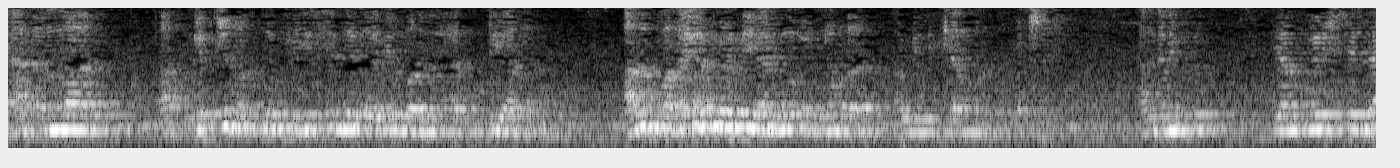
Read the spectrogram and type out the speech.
ഞാൻ അന്ന് വിളിച്ചു പറഞ്ഞു ഫീസിന്റെ കാര്യം പറഞ്ഞ കുട്ടിയാണ്. അത് പറയാൻ വേണ്ടിയായിരുന്നു എന്നോട് അവിടെ ഇരിക്കാൻ പറഞ്ഞത്. പക്ഷേ അങ്ങനെ ഒരു ഞാൻ പ്രതീക്ഷിച്ചില്ല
